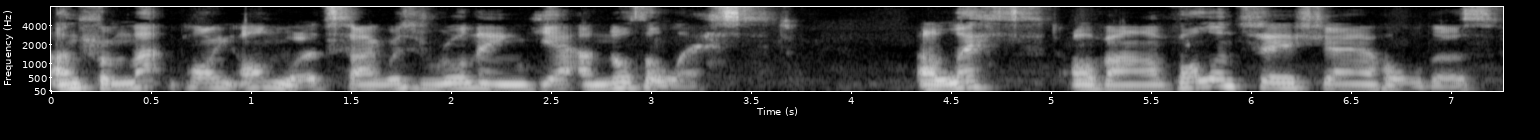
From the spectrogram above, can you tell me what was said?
And from that point onwards i was running yet another list a list of our volunteer shareholders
